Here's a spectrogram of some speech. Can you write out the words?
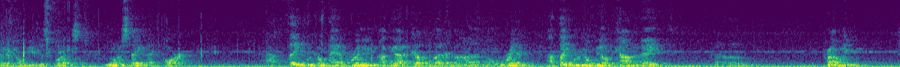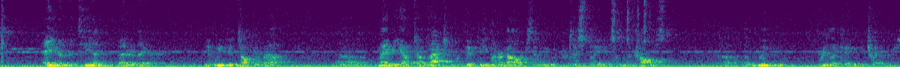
that are gonna be displaced wanna stay in that park, I think we're gonna have room, I've got a couple that are behind rent. I think we're gonna be able to accommodate, um, probably eight of the ten that are there. And we did talk about, uh, maybe up to a maximum of fifteen hundred dollars that we would participate in some of the costs, uh, of moving, relocating the trailers,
